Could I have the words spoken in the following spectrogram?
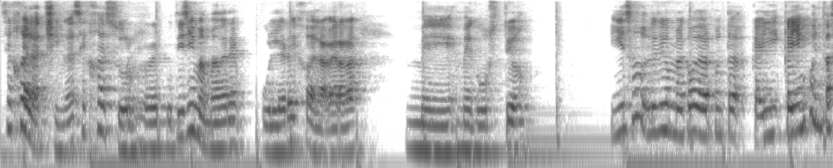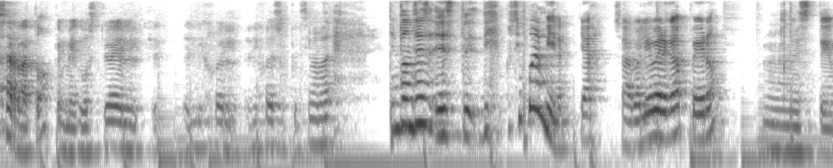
ese hijo de la chinga, ese hijo de su reputísima madre, culero, hijo de la verga, me, me gusteó. Y eso, les digo, me acabo de dar cuenta, caí, caí en cuenta hace rato que me gusteó el, el, hijo, el, hijo de su putísima madre. Entonces, este, dije, pues igual, mira, ya, o sea, valió verga, pero, mm, este,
